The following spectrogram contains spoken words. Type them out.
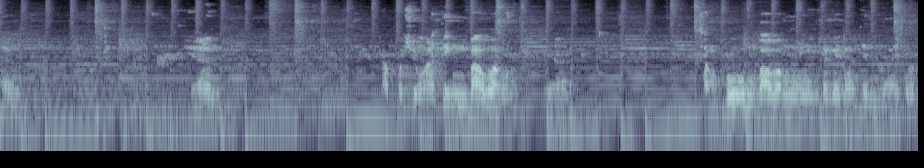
Ayan. Ayan. Tapos yung ating bawang. Ayan. Isang buong bawang ang ilagay natin mga idol.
